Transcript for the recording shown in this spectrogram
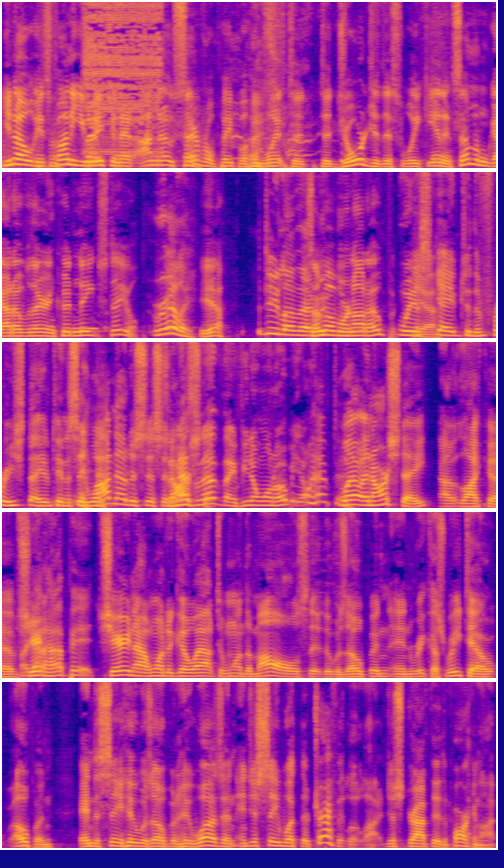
You know, it's funny you mentioned that. I know several people who went to, to Georgia this weekend, and some of them got over there and couldn't eat still. Really? Yeah. I do love that. Some we, of them were not open. we Yeah. escaped to the free state of Tennessee. Well, I noticed this in So our that's state. another thing. If you don't want to open, you don't have to. Well, in our state, uh, like uh, Sherry, high pitch. Sherry and I wanted to go out to one of the malls that, that was open, and because retail open, and to see who was open, and who wasn't, and just see what the traffic looked like. Just drive through the parking lot,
